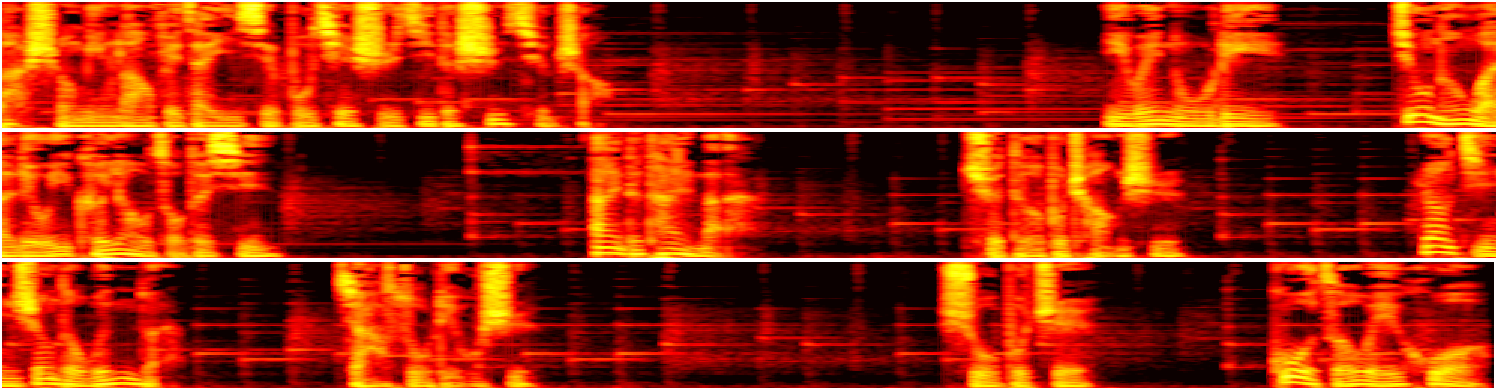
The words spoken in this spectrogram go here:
把生命浪费在一些不切实际的事情上，以为努力就能挽留一颗要走的心，爱的太满，却得不偿失，让仅剩的温暖加速流失。殊不知，过则为祸，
